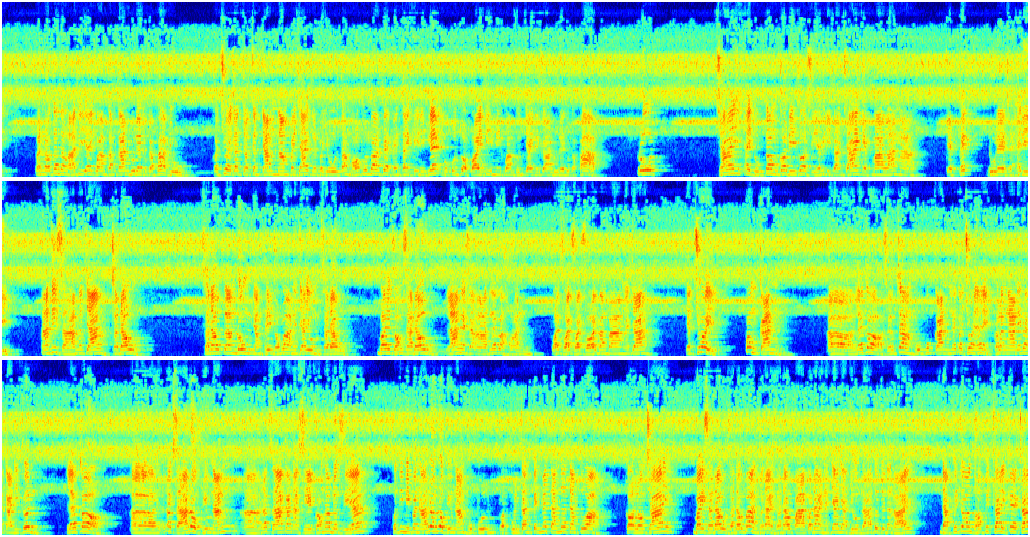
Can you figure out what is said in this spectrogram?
พันเราท่านทั้งหลายที่ให้ความสำคัญดูแลสุขภาพอยู่ ก็ช่วยกันจดกันจำนำไปใช้เกิดประโยชน์ทั้งหมอพื้นบ้านแพทย์แผนไทยคลินิกและบุคคลทั่วไปที่มีความสนใจในการดูแลสุขภาพโปรดใช้ให้ถูกต้องข้อดีข้อเสียวิธีการใช้เก็บมาล้างมา เก็บแพ็คดูแลใส่ให้ดี อันที่สามนะจ๊ะสะเดาสะเดากลางดงอย่างเพลงของว่านะจ๊ะโยมสะเดา ใบของสะเดาล้างให้สะอาดแล้วก็หันฝอยฝอยฝอยฝอยบางๆนะจ๊ะจะช่วยป้องกันแล้วก็เสริมสร้างภูมิคุ้มกัน แล้วก็ช่วยให้พลังงานในร่างกายดีขึ้น แล้วก็รักษาโรคผิวหนังรักษาการอักเสบของน้ำเหลืองเสีย คนที่มีปัญหาเรื่องโรคผิวหนังผุผื่นผดผื่นกันเป็นเม็ดตามเนื้อตามตัว ก็ลองใช้ใบสะเดาสะเดาบ้านก็ได้สะเดาป่าก็ได้นะจ๊ะญาติโยมสาธุชนทั้งหลาย ดับพิษร้อนถอนพิษไข้แก้ไข้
